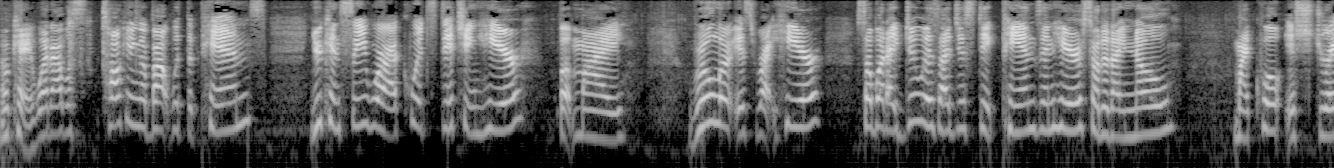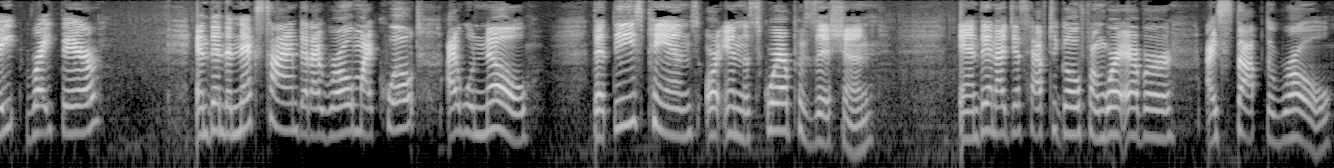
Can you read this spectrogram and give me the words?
Okay, what I was talking about with the pins, you can see where I quit stitching here, but my ruler is right here. So what I do is I just stick pins in here so that I know my quilt is straight right there. And then the next time that I roll my quilt, I will know that these pins are in the square position. And then I just have to go from wherever I stop the roll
